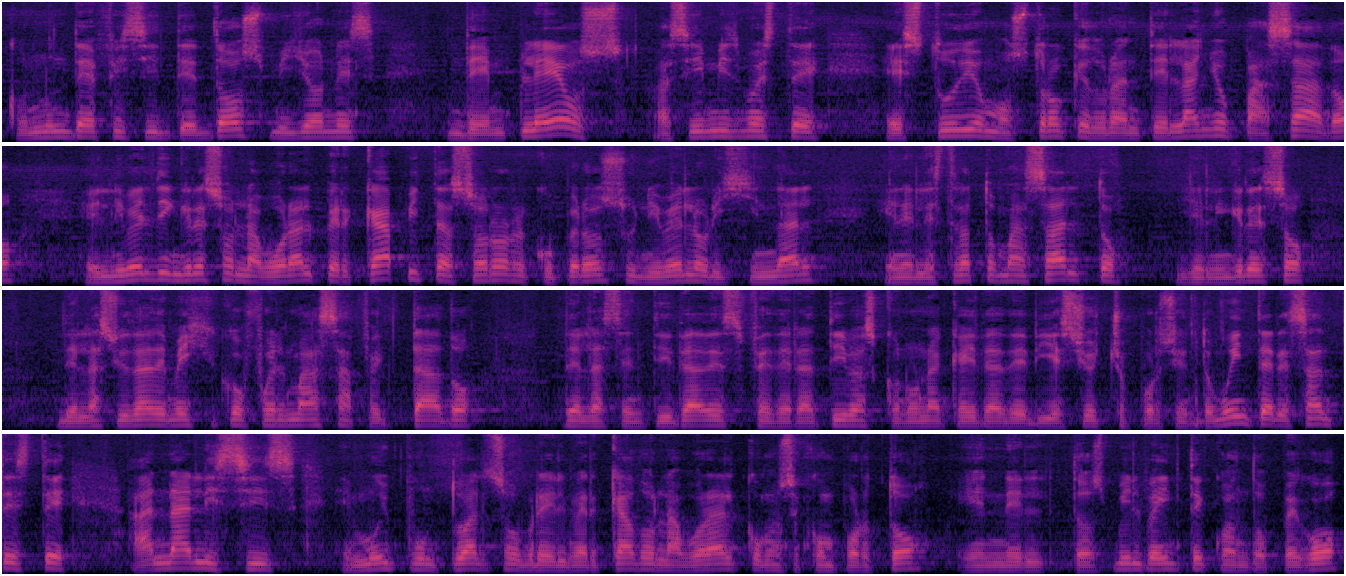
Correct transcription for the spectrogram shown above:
con un déficit de 2 millones de empleos. Asimismo, este estudio mostró que durante el año pasado el nivel de ingreso laboral per cápita solo recuperó su nivel original en el estrato más alto y el ingreso de la Ciudad de México fue el más afectado de las entidades federativas con una caída de 18%. Muy interesante este análisis eh, muy puntual sobre el mercado laboral, cómo se comportó en el 2020 cuando pegó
